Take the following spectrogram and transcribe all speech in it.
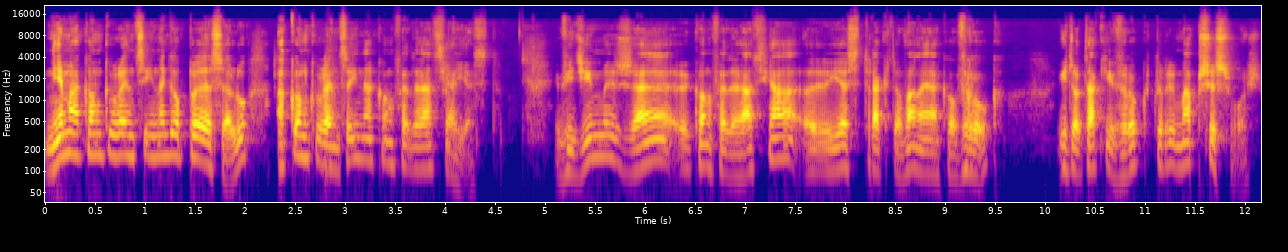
Nie ma konkurencyjnego PSL-u, a konkurencyjna Konfederacja jest. Widzimy, że Konfederacja y, jest traktowana jako wróg i to taki wróg, który ma przyszłość,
